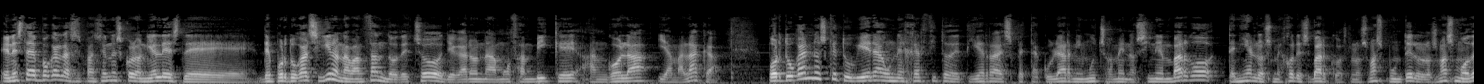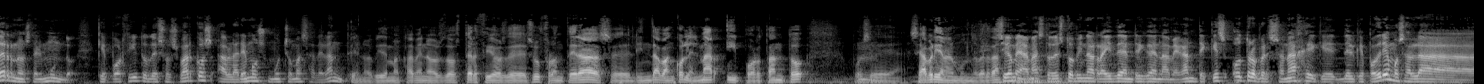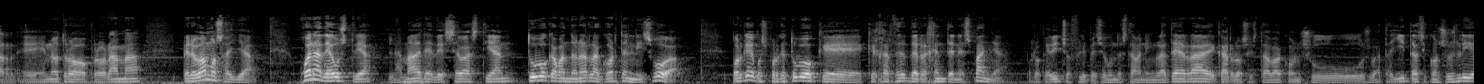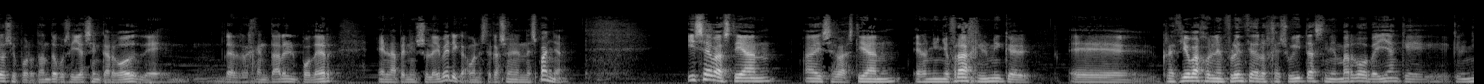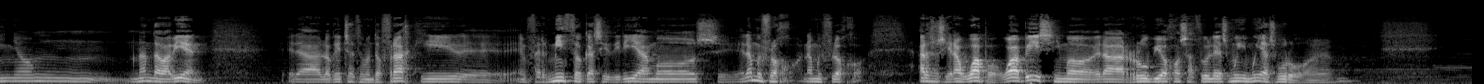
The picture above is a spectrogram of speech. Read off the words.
En esta época las expansiones coloniales de, de Portugal siguieron avanzando, de hecho llegaron a Mozambique, Angola y a Malaca. Portugal no es que tuviera un ejército de tierra espectacular ni mucho menos, sin embargo tenían los mejores barcos, los más punteros, los más modernos del mundo, que por cierto de esos barcos hablaremos mucho más adelante. Que no olvidemos que al menos dos tercios de sus fronteras eh, lindaban con el mar y por tanto pues mm. eh, se abrían al mundo, ¿verdad? Sí, hombre, además todo esto viene a raíz de Enrique el Navegante, que es otro personaje que, del que podríamos hablar eh, en otro programa, pero vamos allá. Juana de Austria, la madre de Sebastián, tuvo que abandonar la corte en Lisboa. ¿Por qué? Pues porque tuvo que, ejercer de regente en España. Por lo que he dicho, Felipe II estaba en Inglaterra, eh, Carlos estaba con sus batallitas y con sus líos, y por lo tanto, pues ella se encargó de, regentar el poder en la península ibérica, o en este caso en España. Y Sebastián, ay Sebastián, era un niño frágil, Miquel. Eh, creció bajo la influencia de los jesuitas, sin embargo, veían que, que el niño mm, no andaba bien era lo que he dicho hace un momento frágil, eh, enfermizo casi diríamos, eh, era muy flojo, era muy flojo. Ahora eso sí, era guapo, guapísimo, era rubio, ojos azules, muy, muy asburgo. Eh.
